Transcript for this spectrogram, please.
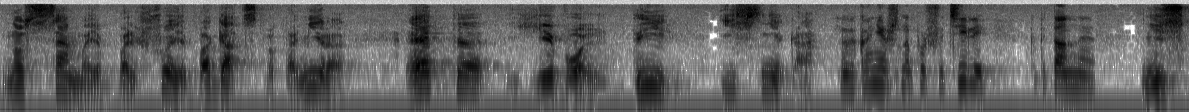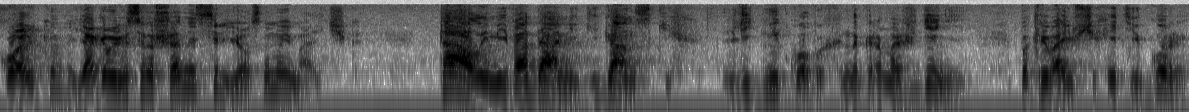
Но самое большое богатство Памира – это его льды и снега. Вы, конечно, пошутили, капитан Нер. Нисколько. Я говорю совершенно серьезно, мой мальчик. Талыми водами гигантских ледниковых нагромождений, покрывающих эти горы,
